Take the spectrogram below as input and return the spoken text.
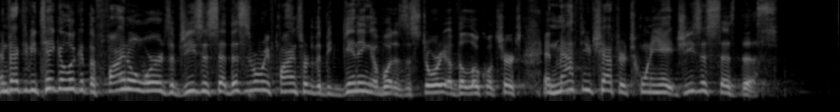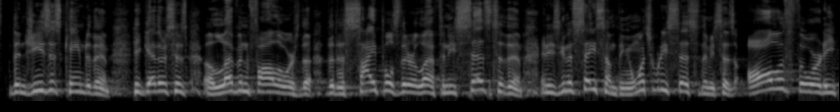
In fact, if you take a look at the final words of Jesus said, this is where we find sort of the beginning of what is the story of the local church. In Matthew chapter 28, Jesus says this. Then Jesus came to them. He gathers his 11 followers, the, the disciples that are left, and he says to them, and he's going to say something. And watch what he says to them. He says, All authority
